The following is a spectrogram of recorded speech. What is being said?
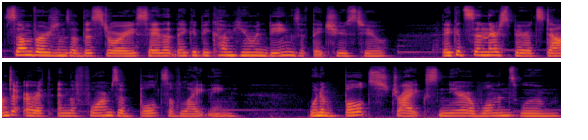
Some versions of this story say that they could become human beings if they choose to. They could send their spirits down to earth in the forms of bolts of lightning. When a bolt strikes near a woman's womb,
